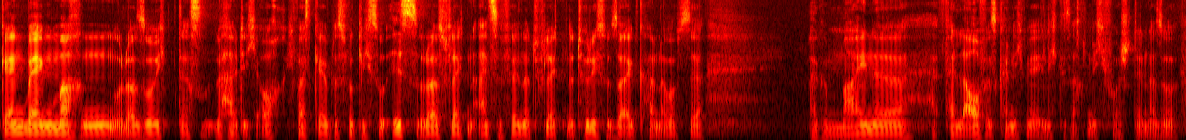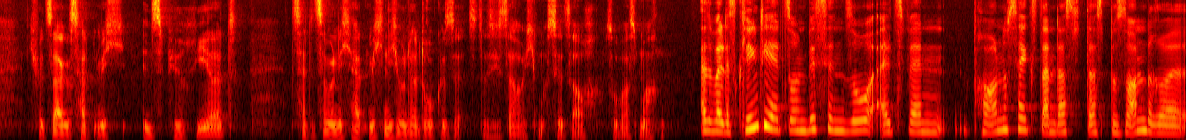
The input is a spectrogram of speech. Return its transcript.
Gangbang machen oder so. Ich, das halte ich auch. Ich weiß gar nicht, ob das wirklich so ist oder es vielleicht in Einzelfällen vielleicht natürlich so sein kann, aber ob es der allgemeine Verlauf ist, kann ich mir ehrlich gesagt nicht vorstellen. Also ich würde sagen, es hat mich inspiriert. Es hat jetzt aber nicht, hat mich nicht unter Druck gesetzt, dass ich sage, ich muss jetzt auch sowas machen. Also, weil das klingt ja jetzt so ein bisschen so, als wenn Pornosex dann das, das Besondere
